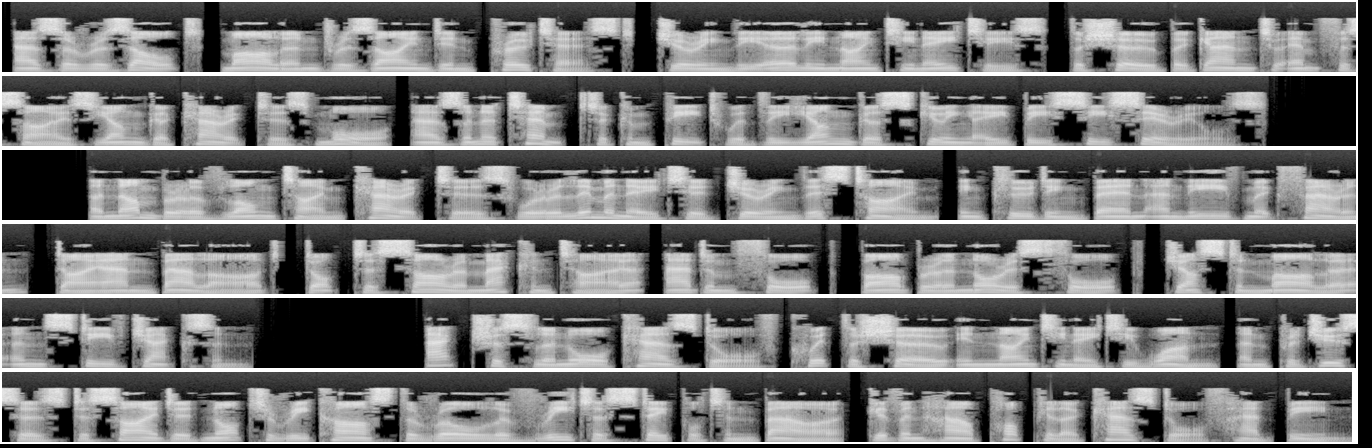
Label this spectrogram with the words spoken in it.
As a result, Marland resigned in protest. During the early 1980s, the show began to emphasize younger characters more, as an attempt to compete with the younger skewing ABC serials. A number of longtime characters were eliminated during this time, including Ben and Eve McFarren, Diane Ballard, Dr. Sarah McIntyre, Adam Thorpe, Barbara Norris Thorpe, Justin Marler and Steve Jackson. Actress Lenore Kasdorf quit the show in 1981, and producers decided not to recast the role of Rita Stapleton Bauer, given how popular Kasdorf had been.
